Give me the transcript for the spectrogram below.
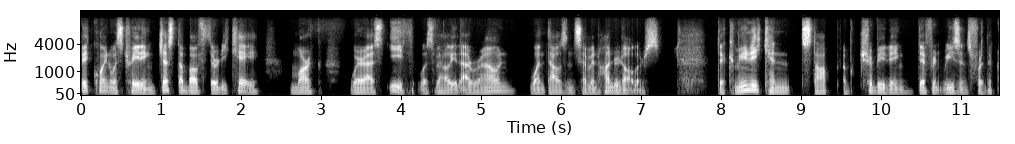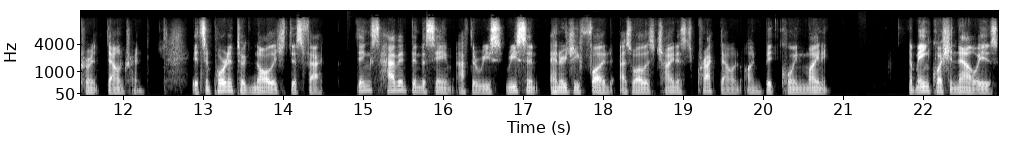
Bitcoin was trading just above 30K mark, whereas ETH was valued around $1,700. The community can stop attributing different reasons for the current downtrend. It's important to acknowledge this fact. Things haven't been the same after re- recent energy FUD as well as China's crackdown on Bitcoin mining. The main question now is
